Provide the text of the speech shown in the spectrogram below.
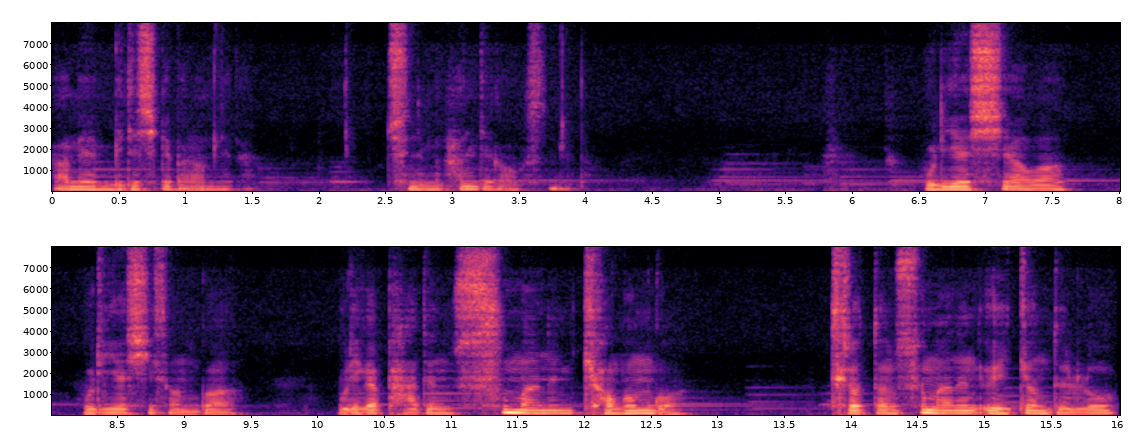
아멘 믿으시기 바랍니다. 주님은 한계가 없습니다. 우리의 시야와 우리의 시선과 우리가 받은 수많은 경험과 들었던 수많은 의견들로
